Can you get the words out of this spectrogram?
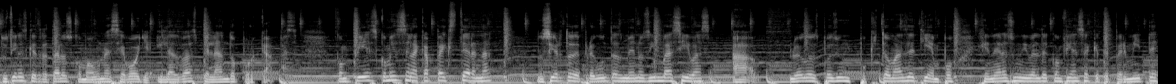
tú tienes que tratarlos como a una cebolla y las vas pelando por capas. Comienzas en la capa externa, ¿no es cierto?, de preguntas menos invasivas, a luego después de un poquito más de tiempo generas un nivel de confianza que te permite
